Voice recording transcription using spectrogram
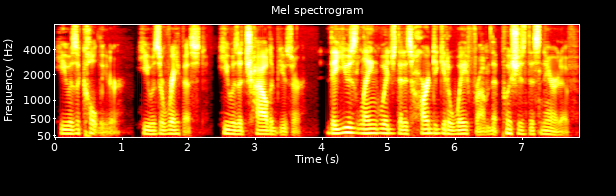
He was a cult leader. He was a rapist. He was a child abuser. They use language that is hard to get away from that pushes this narrative.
